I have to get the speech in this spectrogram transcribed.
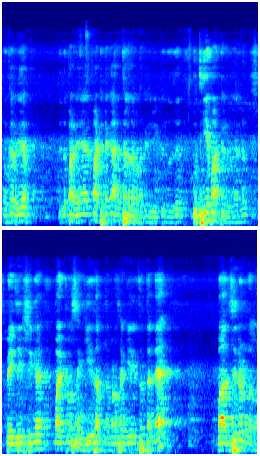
നമുക്കറിയാം ഇന്ന് പഴയ പാട്ടിന്റെ കാലത്തല്ല നമ്മളൊക്കെ ജീവിക്കുന്നത്. പുതിയ പാട്ടുകൾ കാരണം വൈദേശികമായിട്ടുള്ള സംഗീതം നമ്മുടെ സംഗീതത്തെ തന്നെ ബാധിച്ചിട്ടുണ്ടെന്നുള്ളതാണ്. നമ്മുടെ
